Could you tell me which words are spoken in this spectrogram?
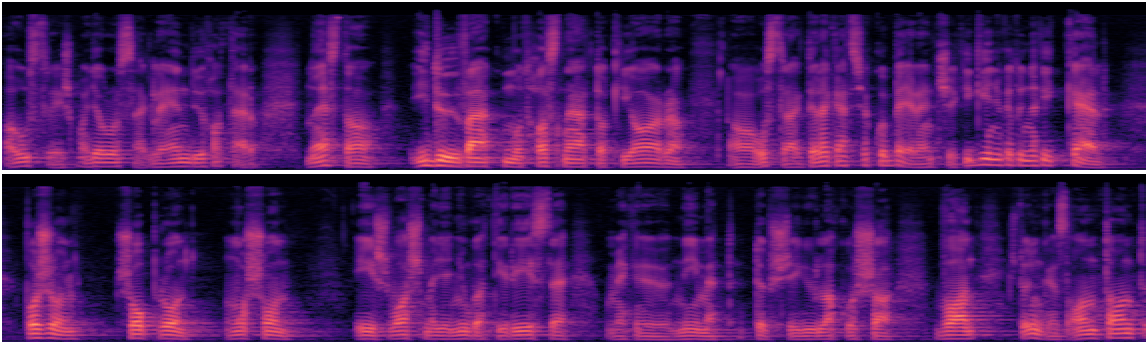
Ausztria és Magyarország leendő határa. Na ezt a idővákumot használta ki arra a osztrák delegáció, akkor bejelentsék igényüket, hogy nekik kell Pozsony, Sopron, Moson és Vas megye nyugati része, amelyek német többségű lakosa van, és tulajdonképpen az Antant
